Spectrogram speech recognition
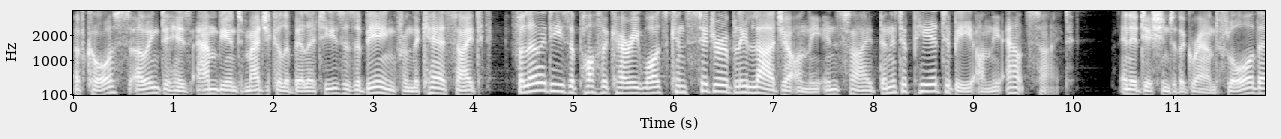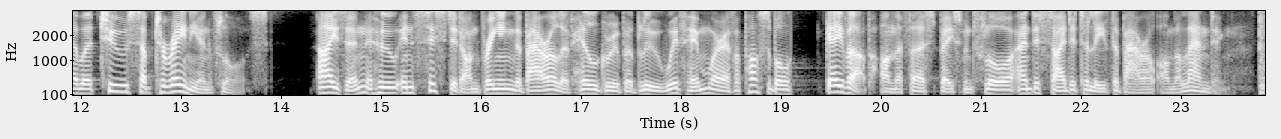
Of course, owing to his ambient magical abilities as a being from the care site, Phaloides' apothecary was considerably larger on the inside than it appeared to be on the outside. In addition to the ground floor, there were two subterranean floors. Eisen, who insisted on bringing the barrel of Hillgruber Blue with him wherever possible, gave up on the first basement floor and decided to leave the barrel on the landing.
